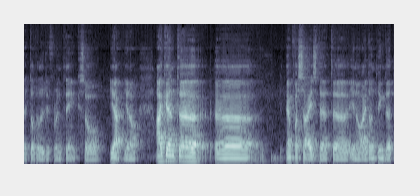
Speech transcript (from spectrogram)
a totally different thing. So, yeah, you know, I can't uh, uh, emphasize that. Uh, you know, I don't think that.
